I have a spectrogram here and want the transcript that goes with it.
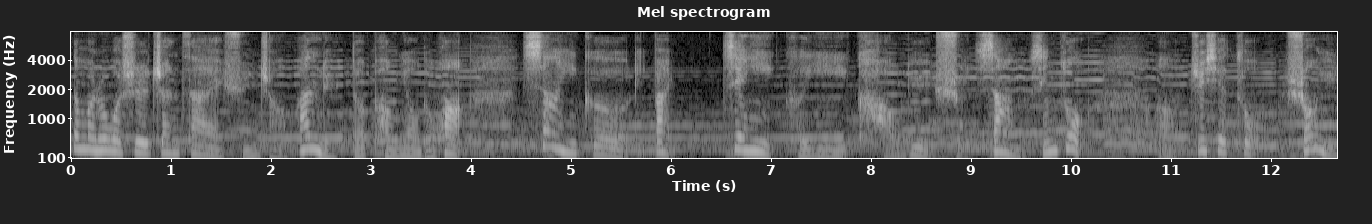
那么，如果是正在寻找伴侣的朋友的话，下一个礼拜建议可以考虑水象星座，呃，巨蟹座。双鱼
